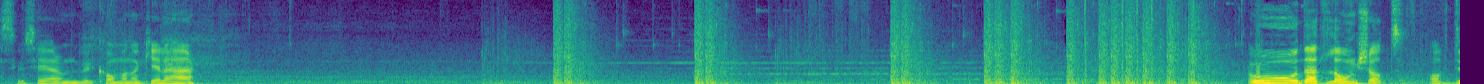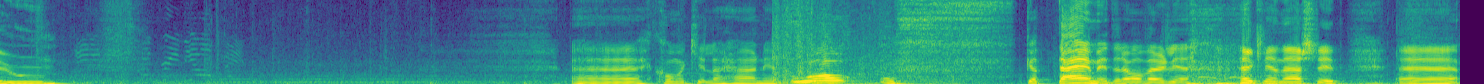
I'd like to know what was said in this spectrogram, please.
ska vi se om det vill komma någon kille här. Oh, that long shot of doom. Eh, kommer killar här nere. Wow! Uff. God damn it, det där var verkligen, verkligen närstrid. Eh,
